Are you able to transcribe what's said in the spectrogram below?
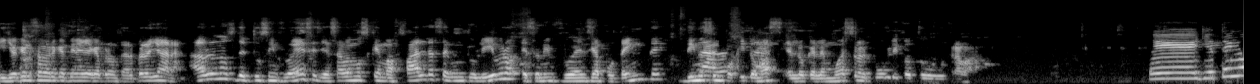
Y yo quiero saber qué tiene ella que preguntar. Pero, Joana, háblanos de tus influencias. Ya sabemos que Mafalda, según tu libro, es una influencia potente. Dinos Claro, un poquito claro. más en lo que le muestra al público tu trabajo. Eh, yo tengo,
